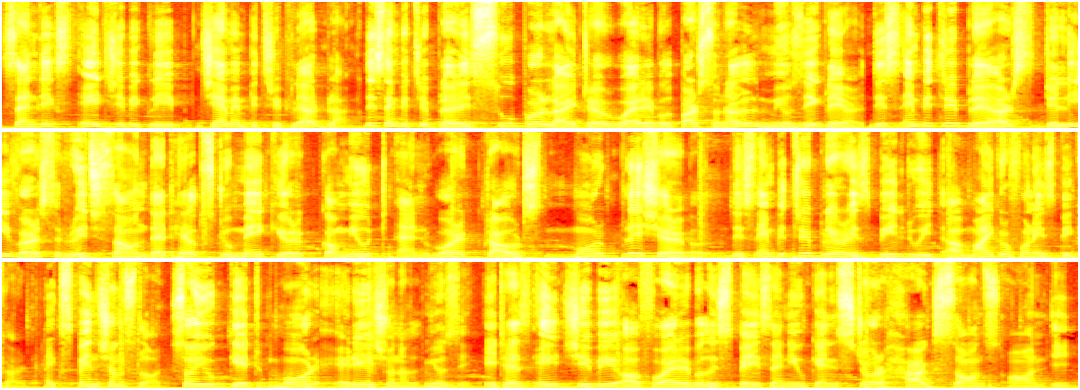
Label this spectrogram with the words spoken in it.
SanDisk 8GB clip Jam MP3 player black. This MP3 player is super lighter wearable personal music player. This MP3 player delivers rich sound that helps to make your commute and work crowds more pleasurable. This MP3 player is built with a microphone SD card expansion slot so you get more additional music. It has 8GB of wearable space and you can store hug songs on it.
